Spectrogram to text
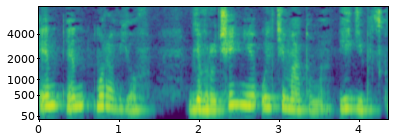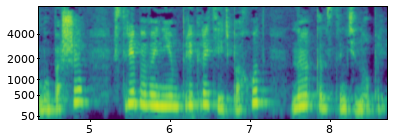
Н.Н. Муравьев для вручения ультиматума египетскому паше с требованием прекратить поход на Константинополь.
